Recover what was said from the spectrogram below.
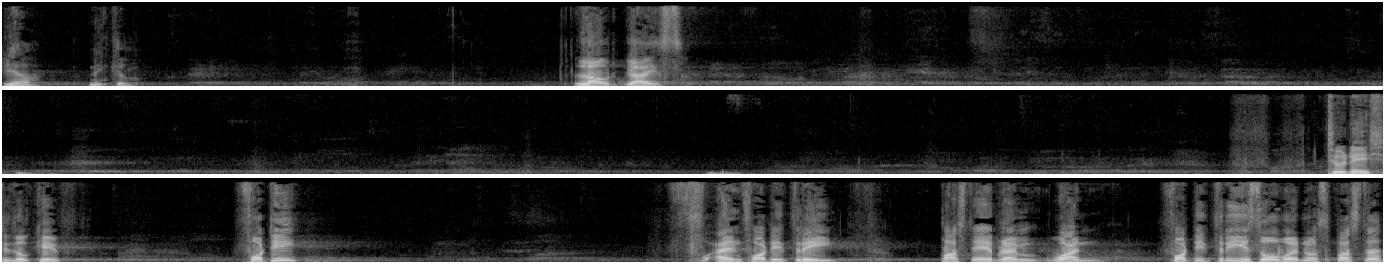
Yeah, Nikhil. Loud, guys. Two nations, okay. 40? F- And 43. Pastor Abraham, 1. 43 is over, no, Pastor?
